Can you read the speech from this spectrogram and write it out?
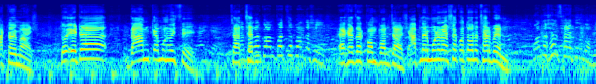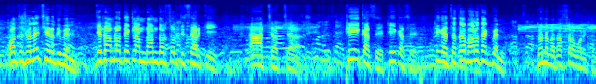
আট নয় মাস। তো এটা দাম কেমন হয়েছে চাচ্ছেন এক হাজার কম পঞ্চাশ। আপনার মনের আশা কত হলে ছাড়বেন? পঞ্চাশ হলেই ছেড়ে দিবেন। যেটা আমরা দেখলাম দাম দর চলতেছে আর কি। আচ্ছা আচ্ছা। ঠিক আছে ঠিক আছে। ঠিক আছে চাচা ভালো থাকবেন। আচ্ছা। ধন্যবাদ আসসালামু আলাইকুম।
